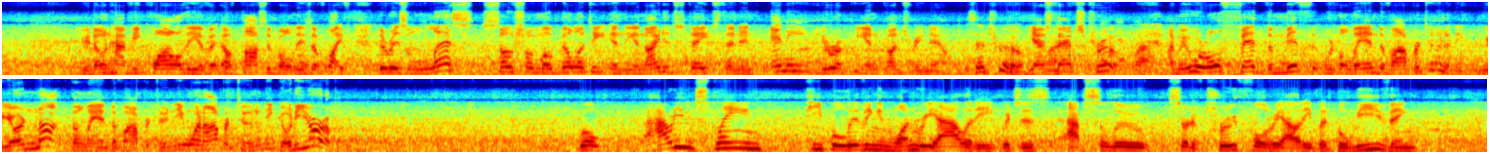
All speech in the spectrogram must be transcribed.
You don't have equality of, of possibilities of life. There is less social mobility in the United States than in any European country now. Is that true? Yes, Wow. that's true. Wow. I mean, we're all fed the myth that we're the land of opportunity. We are not the land of opportunity. You want opportunity, go to Europe. Well, how do you explain people living in one reality, which is absolute sort of truthful reality, but believing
